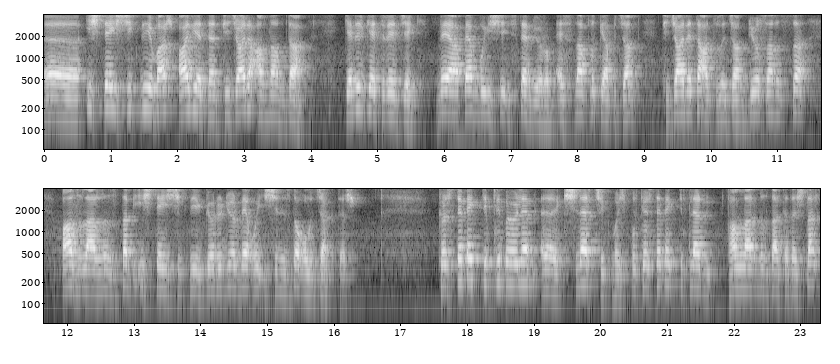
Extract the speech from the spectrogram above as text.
e, iş değişikliği var. Ayrıyeten ticari anlamda gelir getirecek veya ben bu işi istemiyorum, esnaflık yapacağım, ticarete atılacağım diyorsanız da bazılarınızda bir iş değişikliği görünüyor ve o işinizde olacaktır. Köstebek tipli böyle e, kişiler çıkmış. Bu köstebek tipler fallarımızda arkadaşlar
